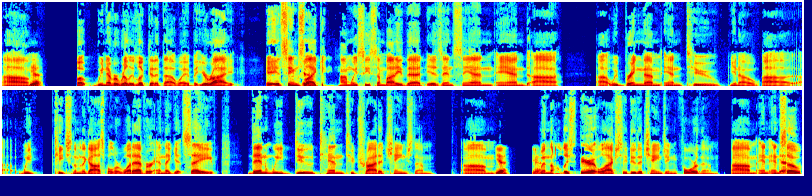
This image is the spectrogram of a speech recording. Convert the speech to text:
Um, Yeah. But we never really looked at it that way. But you're right. It, it seems Yeah. like anytime we see somebody that is in sin and uh, uh, we bring them into, you know, uh, we teach them the gospel or whatever, and they get saved, then we do tend to try to change them. Um, Yeah. Yeah. When the Holy Spirit will actually do the changing for them. Um, and and Yeah. so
